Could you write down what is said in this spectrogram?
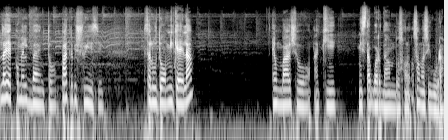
lei è come il vento, Patrick Shuisi. Saluto Michela e un bacio a chi mi sta guardando, sono, sono sicura.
